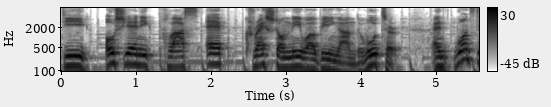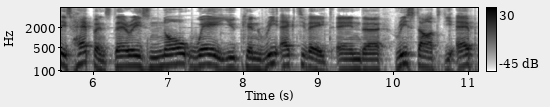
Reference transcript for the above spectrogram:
the Oceanic Plus app crashed on me while being underwater. And once this happens, there is no way you can reactivate and uh, restart the app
